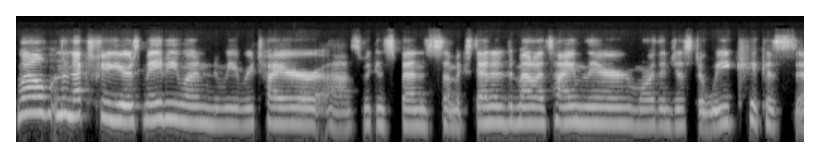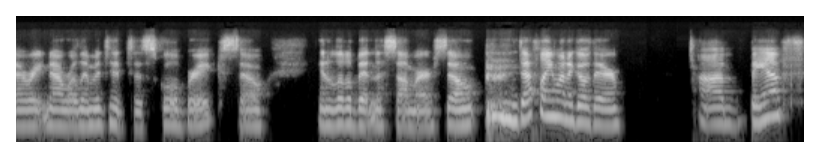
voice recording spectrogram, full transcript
well, in the next few years, maybe when we retire, uh, so we can spend some extended amount of time there, more than just a week, because uh, right now we're limited to school breaks. So, in a little bit in the summer. So, definitely want to go there. Um, Banff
